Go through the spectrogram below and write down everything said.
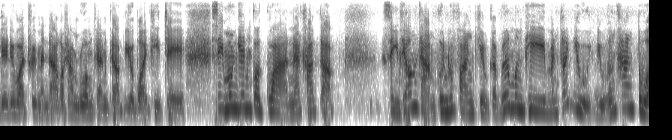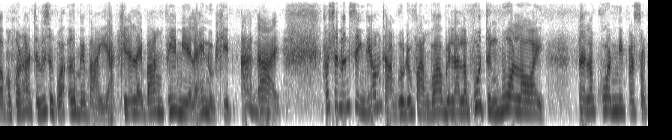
เรียกได้ว่าทริมันดาก็ทำร่วมกันกับโยบอยทีเจสี่โมงเย็นกว่าๆนะคะกับ สิ่งที่อ้อมถามคุณผู้ฟังเกี่ยวกับเรื่องบางที มันก็อยู่อยู่ข้างๆตัวบางคนอาจจะรู้สึกว่าเออบ่ายๆอยากคิดอะไรบ้างพี่มีอะไรให้หนูคิดอะได้ เพราะฉะนั้นสิ่งที่อ้อมถามคุณผู้ฟังว่าเวลาเราพูดถึงบัวลอย แต่ละคนมีประสบ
